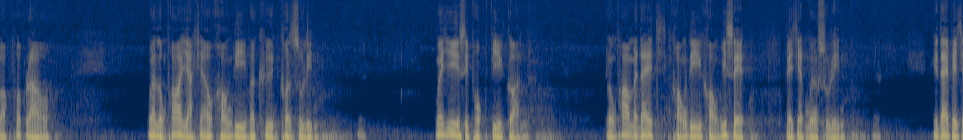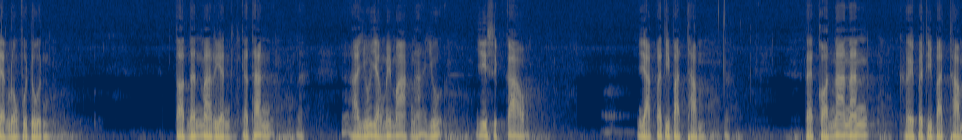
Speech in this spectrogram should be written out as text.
บอกพวกเรา ว่าหลวงพ่ออยากจะเอาของดีมาคืนคนสุรินเมื่อ 26 ปีก่อน หลวงพ่อมาได้ของดีของวิเศษไปจากเมืองสุรินที่ได้ไปจากหลวงปู่ดูลตอนนั้นมาเรียนกับท่านอายุยังไม่มากนะ อายุ 29 อยากปฏิบัติธรรม แต่ก่อนหน้านั้นเคยปฏิบัติธรรม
